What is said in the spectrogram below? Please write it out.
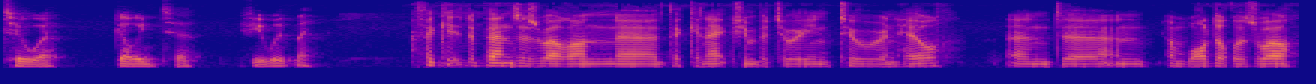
Tua going to. If you're with me, I think it depends as well on uh, the connection between Tua and Hill and, uh, and and Waddle as well,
